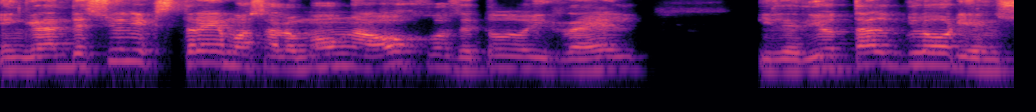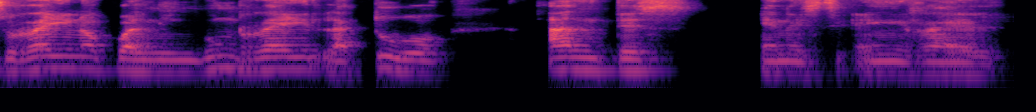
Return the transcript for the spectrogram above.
engrandeció en extremo a Salomón a ojos de todo Israel y le dio tal gloria en su reino cual ningún rey la tuvo antes en, Israel.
